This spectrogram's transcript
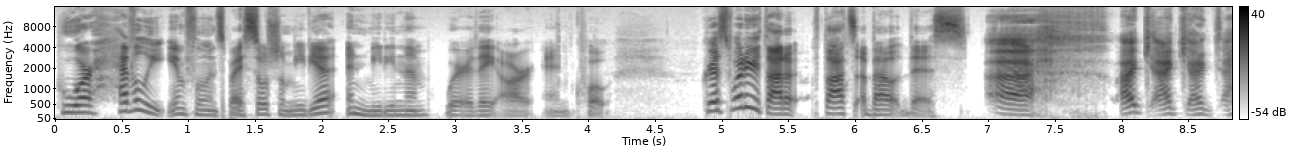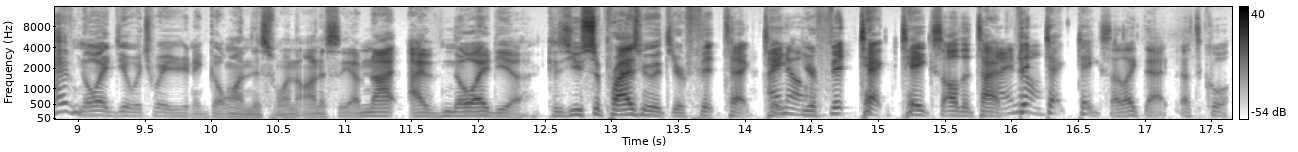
who are heavily influenced by social media and meeting them where they are, end quote. Chris, what are your thought- thoughts about this? Uh, I, I, I, I have no idea which way you're gonna go on this one. Honestly, I'm not. I have no idea because you surprise me with your fit tech. I know. Your fit tech takes all the time. I know. Fit tech takes. I like that. That's cool.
